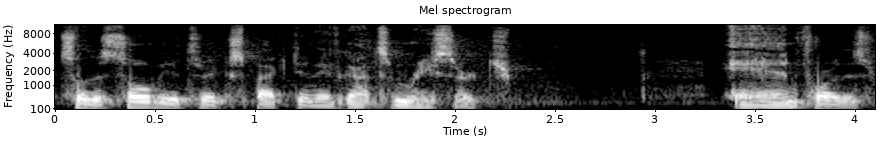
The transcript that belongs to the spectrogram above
So the Soviets are expecting, they've got some research, and for this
